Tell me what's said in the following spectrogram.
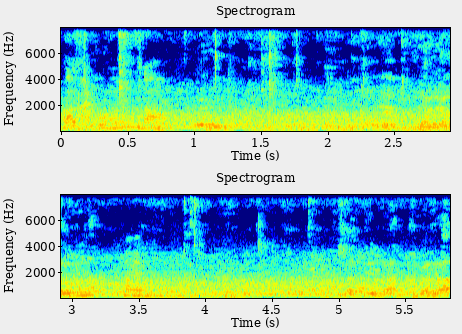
পাঁচ রাত্রিবেলা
